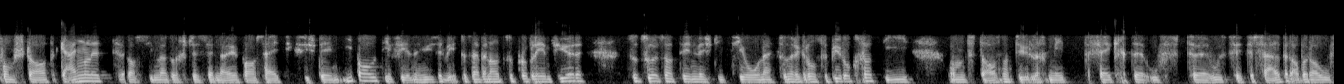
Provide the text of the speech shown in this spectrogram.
vom Staat gegängelt, dass sie möglichst das erneuerbares Heizungssystem einbaut. In vielen Häusern wird das eben auch zu Problemen führen, zu Zusatzinvestitionen, zu einer grossen Bürokratie und das natürlich mit Effekten auf die Hausbesitzer selber, aber auch auf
